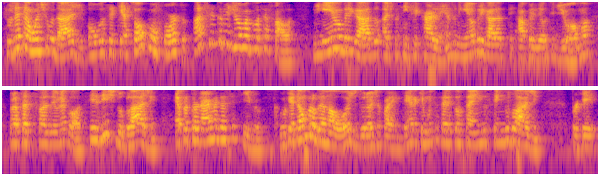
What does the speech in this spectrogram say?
Se você tem alguma dificuldade, ou você quer só o conforto, assista no idioma que você fala. Ninguém é obrigado a, tipo assim, ficar lendo, ninguém é obrigado a aprender outro idioma para satisfazer o negócio. Se existe dublagem, é para tornar mais acessível. O que é até um problema hoje, durante a quarentena, que muitas séries estão saindo sem dublagem. Porque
